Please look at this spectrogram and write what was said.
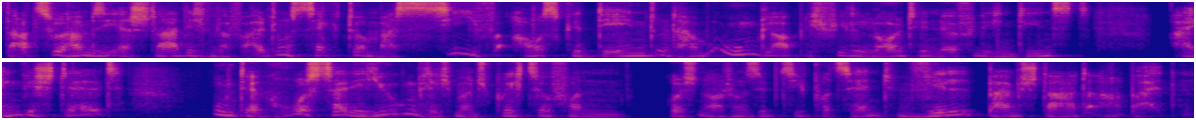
Dazu haben sie ihren staatlichen Verwaltungssektor massiv ausgedehnt und haben unglaublich viele Leute in den öffentlichen Dienst eingestellt. Und der Großteil der Jugendlichen, man spricht so von Größenordnung 70 Prozent, will beim Staat arbeiten.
